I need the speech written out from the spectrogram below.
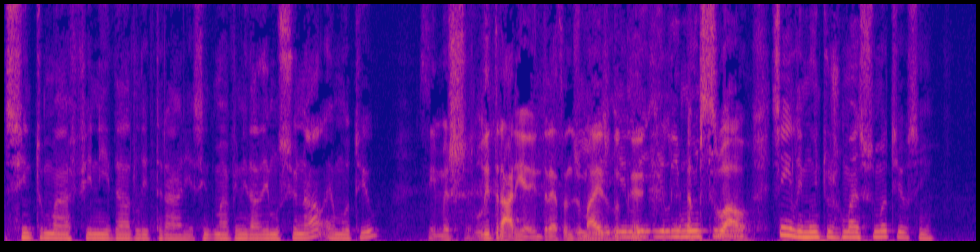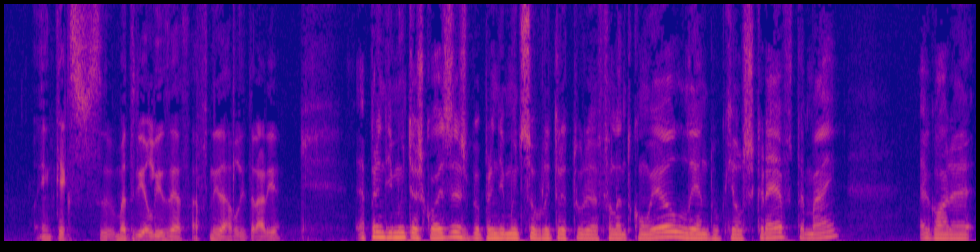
Sinto uma afinidade literária, sinto uma afinidade emocional, é o meu tio. Sim, mas literária, interessa-nos mais do E- que e li- e li a muito- pessoal. Sim, li muito os romances do meu tio, sim. Em que é que se materializa essa afinidade literária? Aprendi muitas coisas, aprendi muito sobre literatura falando com ele, lendo o que ele escreve também. Agora,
